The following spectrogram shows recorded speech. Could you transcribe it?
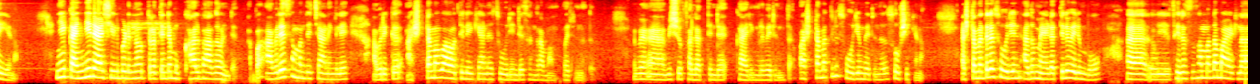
ചെയ്യണം. ഇനി കന്യരാശിയിൽപ്പെടുന്ന രാശിയിൽ പെടുന്ന ഉത്തരത്തിന്റെ മുക്കാൽ ഭാഗമുണ്ട്. അപ്പോൾ അവരെ സംബന്ധിച്ചാണെങ്കിൽ അവർക്ക് അഷ്ടമഭാവത്തിലേക്കാണ് സൂര്യന്റെ സംക്രമം വരുന്നത്. വിഷുഫലത്തിന്റെ കാര്യങ്ങൾ വരുന്നത്. അപ്പം അഷ്ടമത്തിൽ സൂര്യൻ വരുന്നത് സൂക്ഷിക്കണം. അഷ്ടമത്തിലെ സൂര്യൻ അത് മേടത്തിൽ വരുമ്പോൾ ശിരസ് സംബന്ധമായിട്ടുള്ള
